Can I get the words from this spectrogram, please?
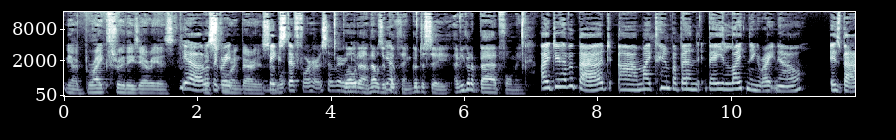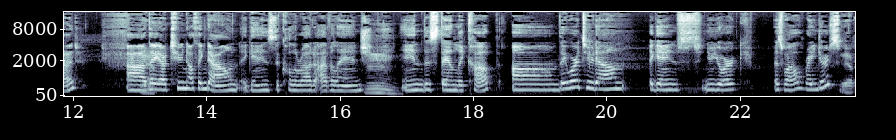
you know, break through these areas. Yeah, that was a great scoring barriers. Big w- step for her. So very well good. done. That was a Yeah. good thing. Good to see. Have you got a bad for me? I do have a bad. Uh, my Tampa Bay Lightning right now is bad. Uh, They are 2 nothing down against the Colorado Avalanche Mm. in the Stanley Cup. Um, they were 2 down against New York as well, Rangers, Yep.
